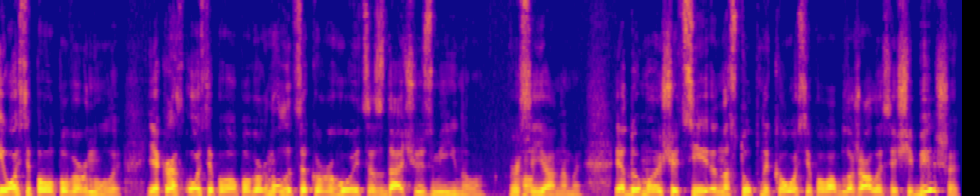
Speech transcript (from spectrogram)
І Осіпова повернули. І якраз Осіпова повернули, це коригується здачею Зміїнова росіянами. Я думаю, що ці наступники Осіпова облажалися ще більше.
